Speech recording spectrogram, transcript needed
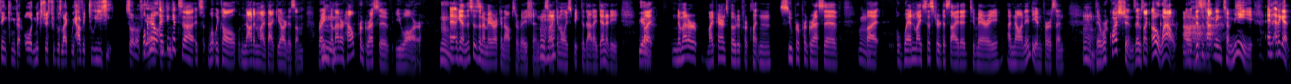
thinking that, oh, mixed race people like we have it too easy sort of. Well, yeah? no, I think it's uh, it's what we call not in my backyardism, right? Mm. No matter how progressive you are, Mm. Again, this is an American observation, mm-hmm. so I mm-hmm. can only speak to that identity. Yeah. But no matter my parents voted for Clinton, super progressive. Mm. But when my sister decided to marry a non-Indian person, mm. there were questions. It was like, "Oh wow, ah. this is happening to me." And and again,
